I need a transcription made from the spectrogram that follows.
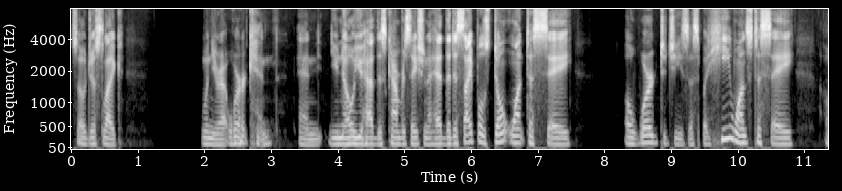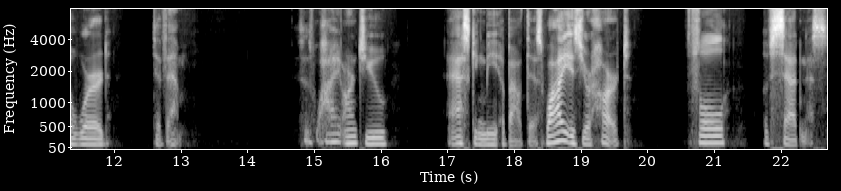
So, just like when you're at work and and you know you have this conversation ahead. The disciples don't want to say a word to Jesus, but he wants to say a word to them. He says, Why aren't you asking me about this? Why is your heart full of sadness?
